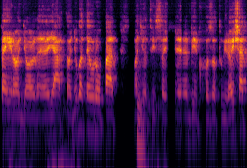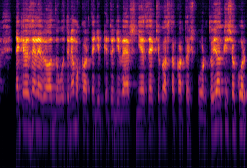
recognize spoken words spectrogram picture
fehér angyal eh, járta Nyugat-Európát, majd jött vissza és eh, birkózott újra. És hát nekem ez eleve adó volt, hogy nem akart egyébként, hogy versenyezzek, csak azt akarta, hogy sportoljak, és akkor,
